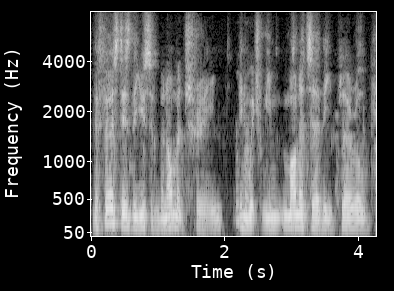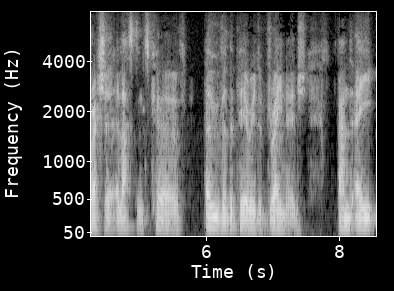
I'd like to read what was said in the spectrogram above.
The first is the use of manometry, mm-hmm. in which we monitor the pleural pressure elastance curve over the period of drainage and a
